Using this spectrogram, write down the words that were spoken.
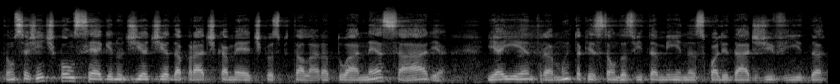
Então, se a gente consegue no dia a dia da prática médica hospitalar atuar nessa área, e aí entra muita questão das vitaminas, qualidade de vida,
